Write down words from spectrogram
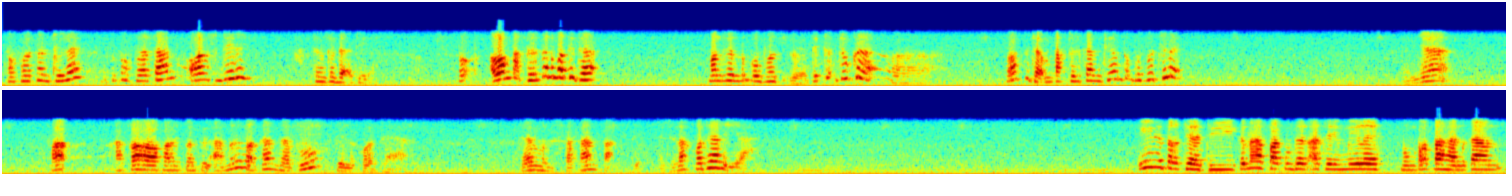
Perbuatan jelek itu perbuatan orang sendiri dan tidak dia. Oh, Allah takdirkan apa tidak? Manusia untuk berbuat jelek? Tidak juga. Allah tidak mentakdirkan dia untuk berbuat jelek. Hanya akara farikun bil amri wa kadzabu bil qadar. Dan mendustakan takdir. Adalah qadariyah. Ini terjadi. Kenapa kemudian ada yang milih mempertahankan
